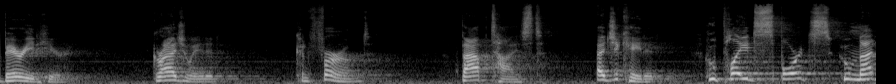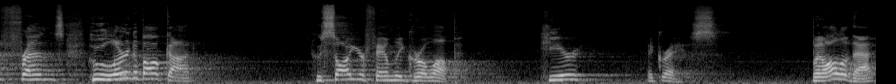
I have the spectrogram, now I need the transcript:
buried here, graduated, confirmed, baptized, educated, who played sports, who met friends, who learned about God, who saw your family grow up here at Grace. But all of that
